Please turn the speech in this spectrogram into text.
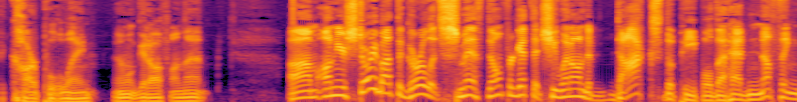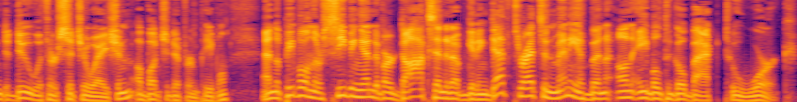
The carpool lane. I won't get off on that. Um, on your story about the girl at Smith, don't forget that she went on to dox the people that had nothing to do with her situation, a bunch of different people. And the people on the receiving end of her dox ended up getting death threats, and many have been unable to go back to work.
